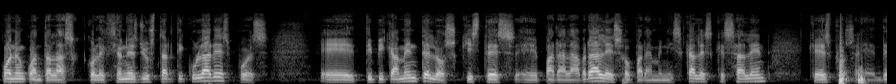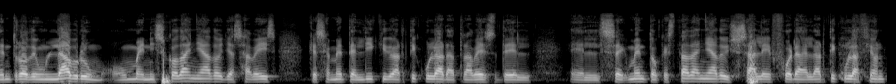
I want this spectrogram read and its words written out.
Bueno, en cuanto a las colecciones justarticulares, pues eh, típicamente los quistes eh, paralabrales o parameniscales que salen, que es pues, eh, dentro de un labrum o un menisco dañado, ya sabéis que se mete el líquido articular a través del segmento que está dañado y sale fuera de la articulación,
